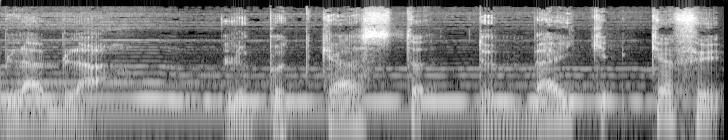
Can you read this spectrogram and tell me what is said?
Blabla, le podcast de Bike Café.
